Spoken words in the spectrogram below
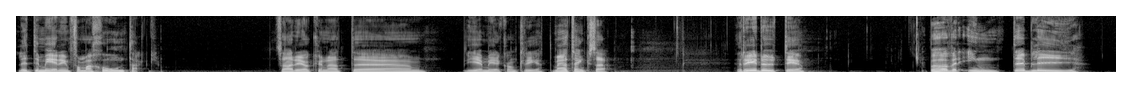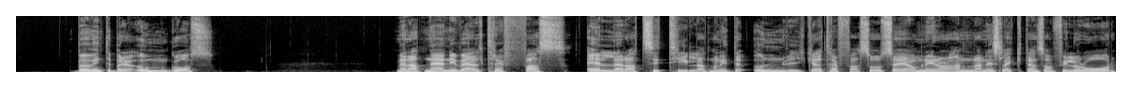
Lite mer information tack. Så hade jag kunnat eh, ge mer konkret. Men jag tänker så här. Red ut det. Behöver inte bli... Behöver inte börja umgås. Men att när ni väl träffas eller att se till att man inte undviker att träffas. Så att säga om det är någon annan i släkten som fyller år.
